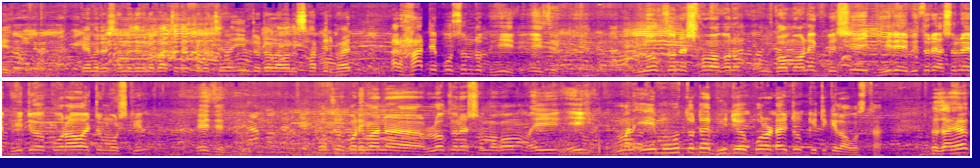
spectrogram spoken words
এই যে, ক্যামেরার সামনে যেগুলো বাচ্চা দেখতে পাচ্ছেন ইন টোটাল আমাদের সাব্বির ভাইয়ের। আর হাটে প্রচণ্ড ভিড়, এই যে, লোকজনের সমাগম গম অনেক বেশি, এই ভিড়ের ভিতরে আসলে ভিডিও করাও একটু মুশকিল। এই যে, প্রচুর পরিমাণ লোকজনের সমাগম, এই এই মানে এই মুহূর্তটা ভিডিও করাটা একটু ক্রিটিক্যাল অবস্থা। তো যাই হোক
